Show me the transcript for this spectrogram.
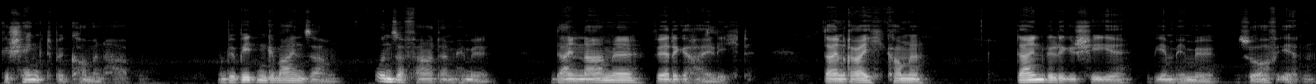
geschenkt bekommen haben. Und wir beten gemeinsam, unser Vater im Himmel, dein Name werde geheiligt, dein Reich komme, dein Wille geschehe, wie im Himmel, so auf Erden.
